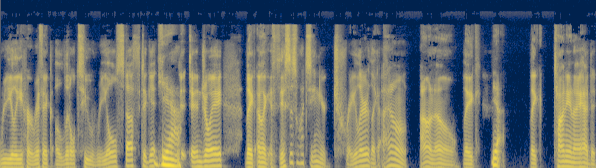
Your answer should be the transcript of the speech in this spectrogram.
really horrific a little too real stuff to get Yeah. to, to enjoy like i'm like if this is what's in your trailer like i don't i don't know like Yeah. like tanya and i had to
